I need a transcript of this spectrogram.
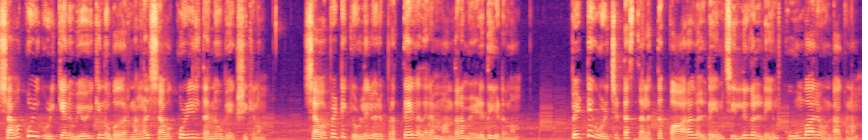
ശവക്കുഴി കുഴിക്കാൻ ഉപയോഗിക്കുന്ന ഉപകരണങ്ങൾ ശവക്കുഴിയിൽ തന്നെ ഉപേക്ഷിക്കണം. ശവപ്പെട്ടിക്കുള്ളിൽ ഒരു പ്രത്യേകതരം മന്ത്രം എഴുതിയിടണം. പെട്ടി കുഴിച്ചിട്ട സ്ഥലത്ത് പാറകളുടെയും ചില്ലുകളുടെയും കൂമ്പാരം ഉണ്ടാക്കണം.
